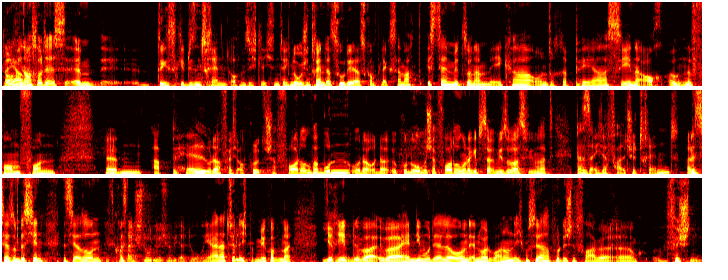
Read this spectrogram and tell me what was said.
Worauf hinaus wollte, ist, ähm, äh, es gibt diesen Trend offensichtlich, einen technologischen Trend dazu, der das komplexer macht. Ist denn mit so einer Maker- und Repair-Szene auch irgendeine Form von ähm, Appell oder vielleicht auch politischer Forderung verbunden oder, oder ökonomischer Forderung? Oder gibt es da irgendwie sowas, wie man sagt, das ist eigentlich der falsche Trend? Weil das ist ja so ein bisschen, das ist ja so ein, Jetzt kommt ein Studium schon wieder durch. ja, natürlich. Bei mir kommt immer, ihr redet über, über Handymodelle und Android One und ich muss ja nach einer politischen Frage äh, fischen.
